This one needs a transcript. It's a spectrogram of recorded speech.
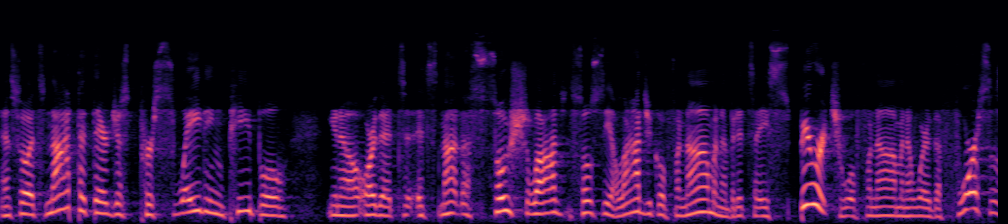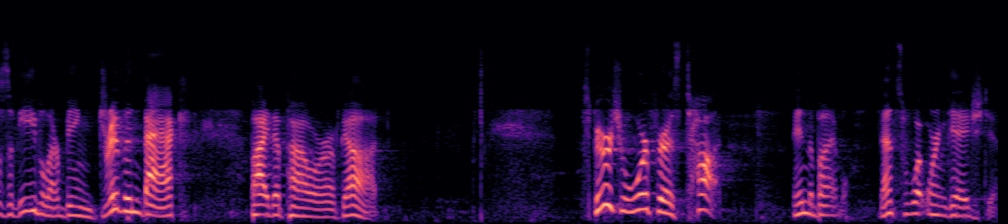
And so it's not that they're just persuading people you know, or that it's not a sociolog- sociological phenomenon, but it's a spiritual phenomenon where the forces of evil are being driven back by the power of God. Spiritual warfare is taught in the Bible. That's what we're engaged in.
